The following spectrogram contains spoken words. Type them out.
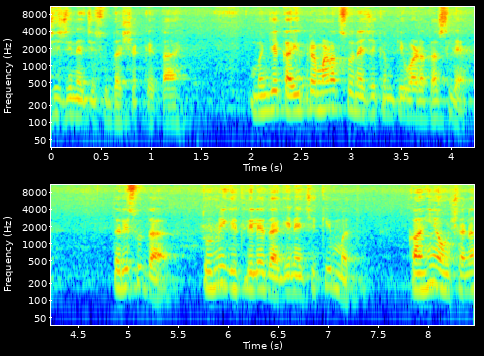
झिजण्याची सुद्धा शक्यता आहे. म्हणजे काही प्रमाणात सोन्याच्या किमती वाढत असल्या तरीसुद्धा तुम्ही घेतलेल्या दागिन्याची किंमत काही अंशानं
